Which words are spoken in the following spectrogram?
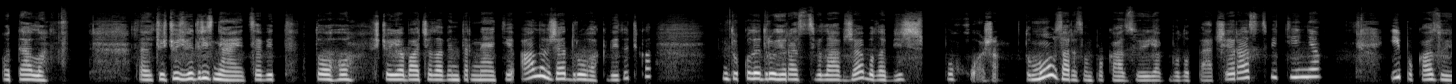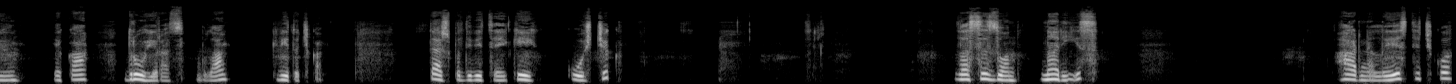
Отелло чуть-чуть відрізняється від того, що я бачила в інтернеті, але вже друга квіточка, коли другий раз цвіла, вже була більш похожа. Тому зараз вам показую, як було перший раз цвітіння, і показую, яка другий раз була квіточка. Теж подивіться, який кущик. За сезон наріс. Гарне листечко.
